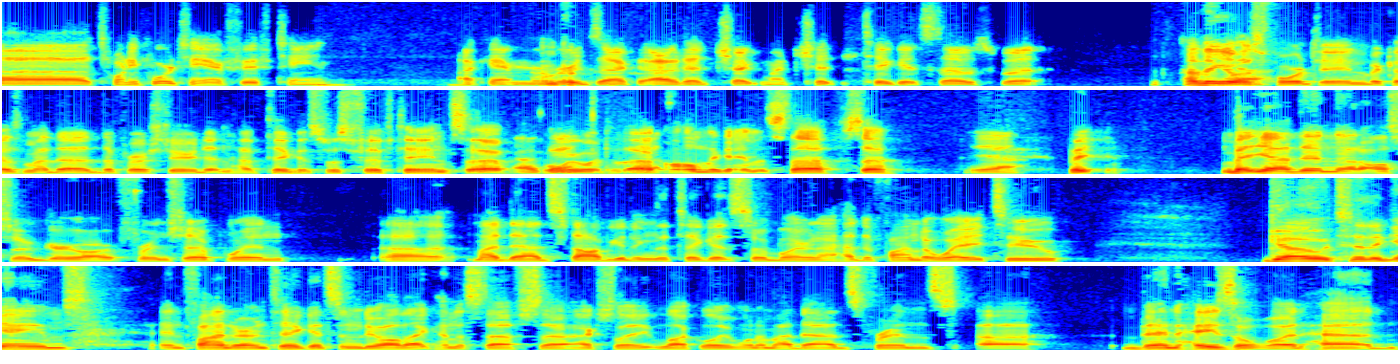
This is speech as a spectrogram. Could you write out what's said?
uh, 2014 or 15. I can't remember Okay. exactly. I would have to check my ch- ticket stubs, but I think it was 14 because my dad the first year he didn't have tickets was 15. So Okay. we went to the Yeah. Oklahoma game and stuff. So, yeah, but but yeah, then that also grew our friendship when uh, my dad stopped getting the tickets. So Blair and I had to find a way to go to the games and find our own tickets and do all that kind of stuff. So actually, luckily, one of my dad's friends, uh, Ben Hazelwood, had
